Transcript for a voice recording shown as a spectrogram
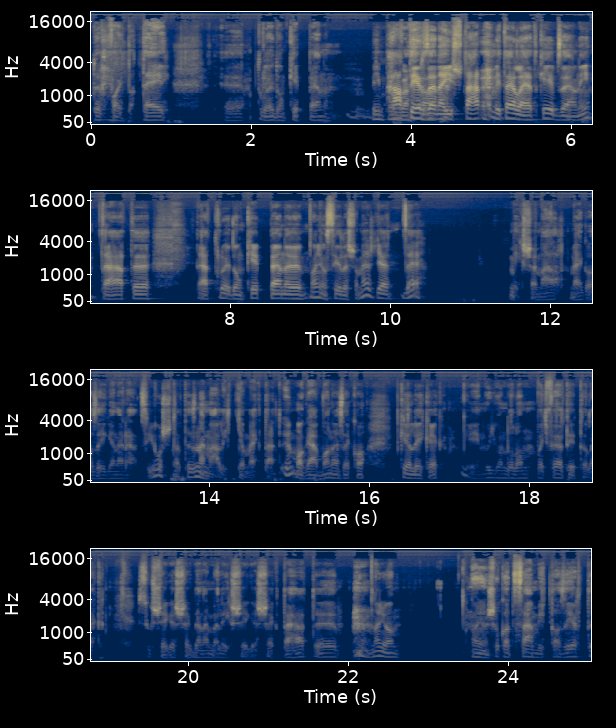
többfajta tej, tulajdonképpen háttérzene is, tehát amit el lehet képzelni, tehát, tehát tulajdonképpen nagyon széles a mesdje, de mégsem áll meg az égenerációs, tehát ez nem állítja meg. Tehát önmagában ezek a kellékek, én úgy gondolom, vagy feltételek szükségesek, de nem elégségesek. Tehát nagyon nagyon sokat számít azért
